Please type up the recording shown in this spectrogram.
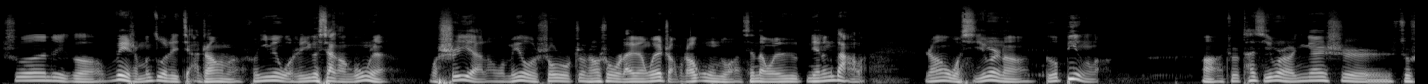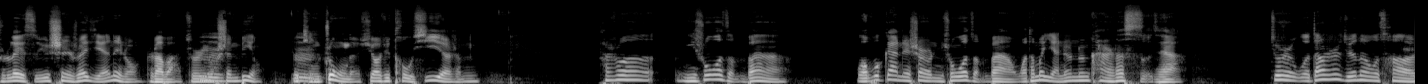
说这个为什么做这假章呢？说因为我是一个下岗工人，我失业了，我没有收入正常收入来源，我也找不着工作。现在我年龄大了，然后我媳妇儿呢得病了，啊，就是他媳妇儿应该是就是类似于肾衰竭那种，知道吧？就是有嗯肾病，就挺重的，需要去透析啊什么。他说：“你说我怎么办啊？我不干这事儿，你说我怎么办？我他妈眼睁睁看着他死去啊！就是我当时觉得我操，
